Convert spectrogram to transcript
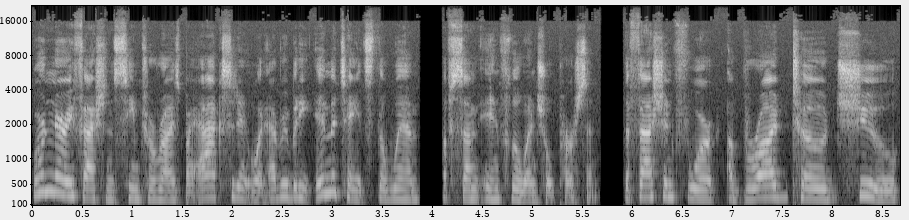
Ordinary fashions seem to arise by accident when everybody imitates the whim of some influential person. The fashion for a broad toed shoe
